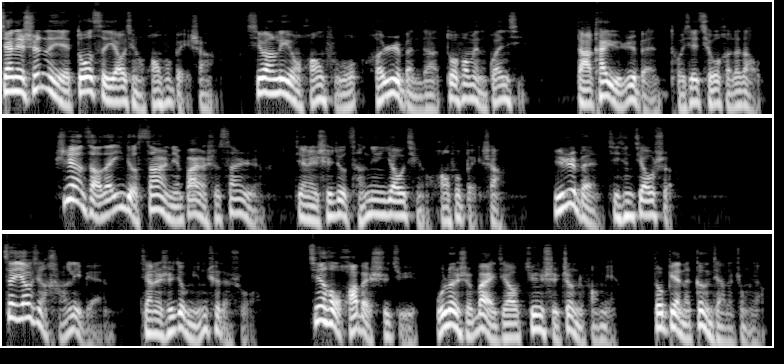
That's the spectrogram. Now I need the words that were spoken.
蒋介石呢，也多次邀请黄福北上，希望利用黄福和日本的多方面的关系，打开与日本妥协求和的道路。实际上，早在1932年8月13日，蒋介石就曾经邀请黄福北上，与日本进行交涉。在邀请函里边，蒋介石就明确的说，今后华北时局，无论是外交、军事、政治方面，都变得更加的重要。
